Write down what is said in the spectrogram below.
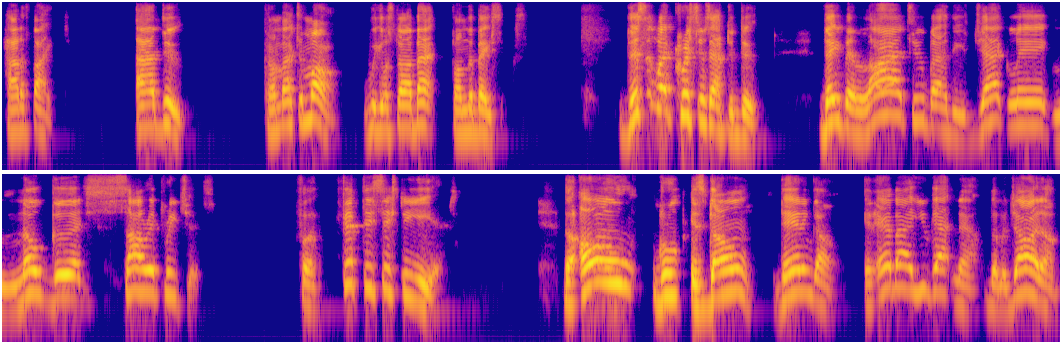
how to fight? I do. Come back tomorrow. We're going to start back from the basics. This is what Christians have to do. They've been lied to by these jackleg, no good, sorry preachers for 50, 60 years. The old group is gone, dead and gone. And everybody you got now, the majority of them,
